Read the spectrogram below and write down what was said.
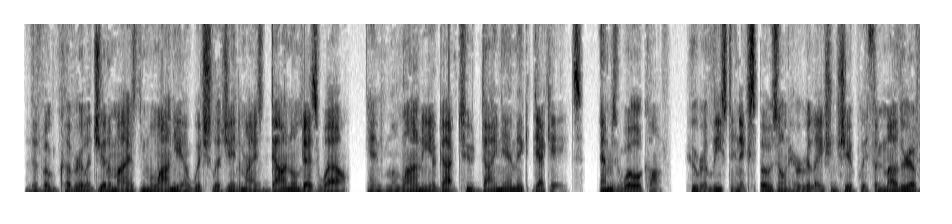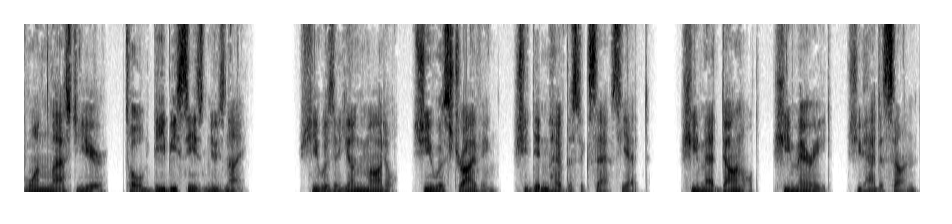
the Vogue cover legitimized Melania which legitimized Donald as well, and Melania got two dynamic decades, Ems Wolkoff, who released an expose on her relationship with the mother of one last year, told BBC's Newsnight. She was a young model, she was striving, she didn't have the success yet. She met Donald, she married, she had a son,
